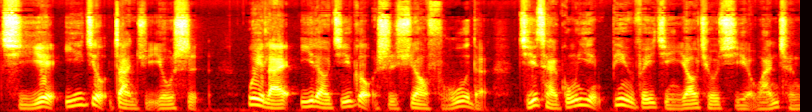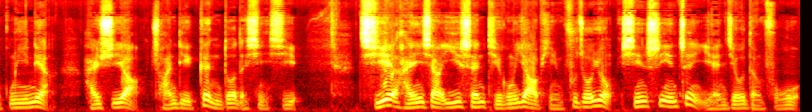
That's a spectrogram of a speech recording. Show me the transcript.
企业依旧占据优势。未来医疗机构是需要服务的，集采供应并非仅要求企业完成供应量，还需要传递更多的信息。企业还应向医生提供药品副作用、新适应症研究等服务。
